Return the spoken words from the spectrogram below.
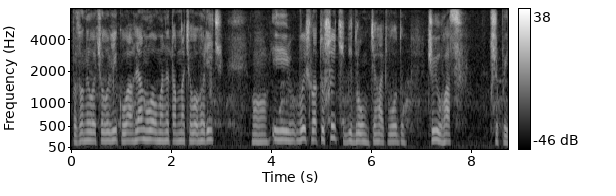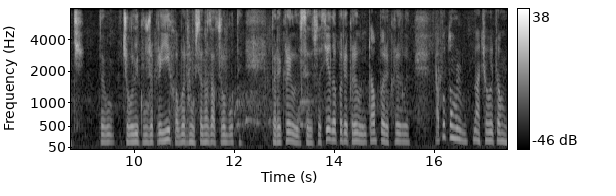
Позвонила чоловіку, а глянула, у мене там почало горіти. О, і вийшла тушити відром, тягати воду. Чую, газ шипить. То чоловік вже приїхав, вернувся назад з роботи. Перекрили все, сусіда перекрили, і там перекрили. А потім почали там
